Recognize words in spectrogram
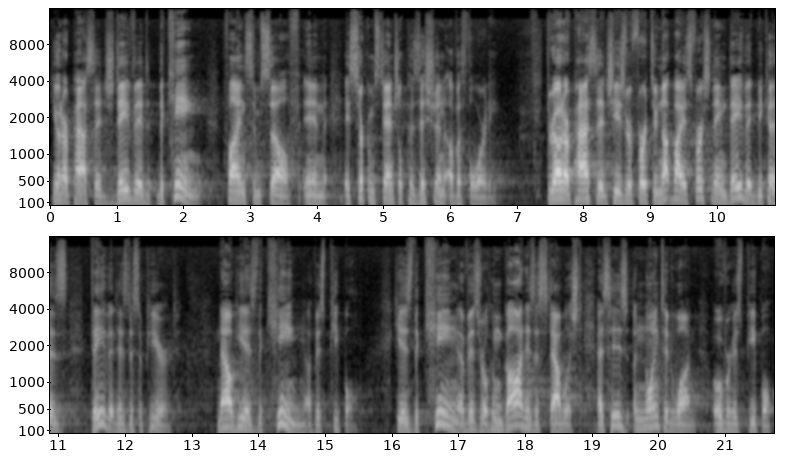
Here in our passage, David the king finds himself in a circumstantial position of authority. Throughout our passage, he is referred to not by his first name, David, because David has disappeared. Now he is the king of his people. He is the king of Israel, whom God has established as his anointed one over his people.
